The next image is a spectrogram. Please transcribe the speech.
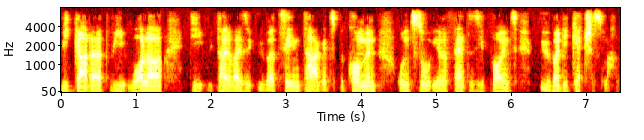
wie Goddard, wie Waller, die teilweise über zehn Targets bekommen und so ihre Fantasy Points über die Catches machen.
